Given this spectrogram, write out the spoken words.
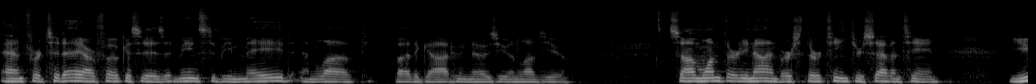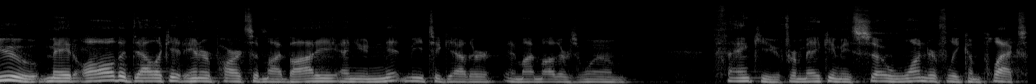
And for today, our focus is it means to be made and loved by the God who knows you and loves you. Psalm 139, verse 13 through 17. You made all the delicate inner parts of my body, and you knit me together in my mother's womb. Thank you for making me so wonderfully complex.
